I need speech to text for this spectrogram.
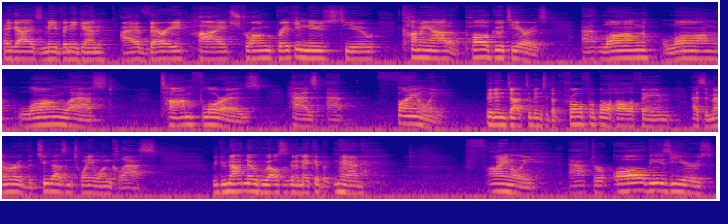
Hey guys, me, Vinny again. I have very high, strong breaking news to you coming out of Paul Gutierrez. At long, long, long last, Tom Flores has at finally been inducted into the Pro Football Hall of Fame as a member of the 2021 class. We do not know who else is going to make it, but man, finally, after all these years,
